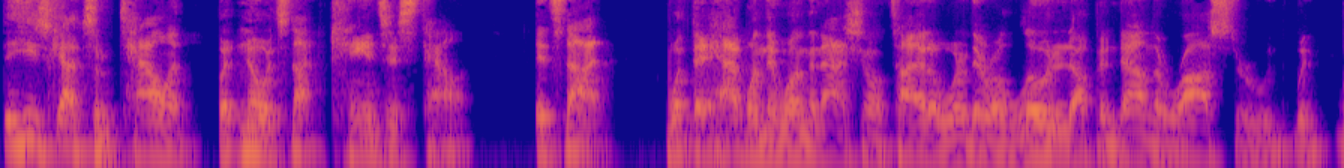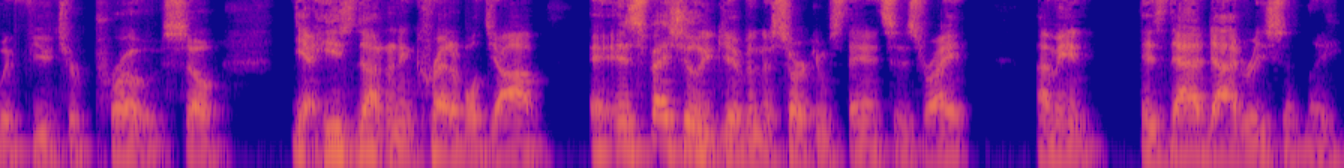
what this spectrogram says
He's got some talent, but no, it's not Kansas talent. It's not what they had when they won the national title, where they were loaded up and down the roster with with, with future pros. So, yeah, he's done an incredible job, especially given the circumstances, right? I mean, his dad died recently.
